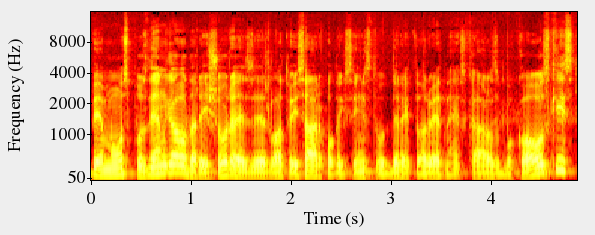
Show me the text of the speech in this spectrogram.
Pie mūsu pusdienu galda arī šoreiz ir Latvijas ārpolitikas institūta direktora vietnieks Kārls Bukovskis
